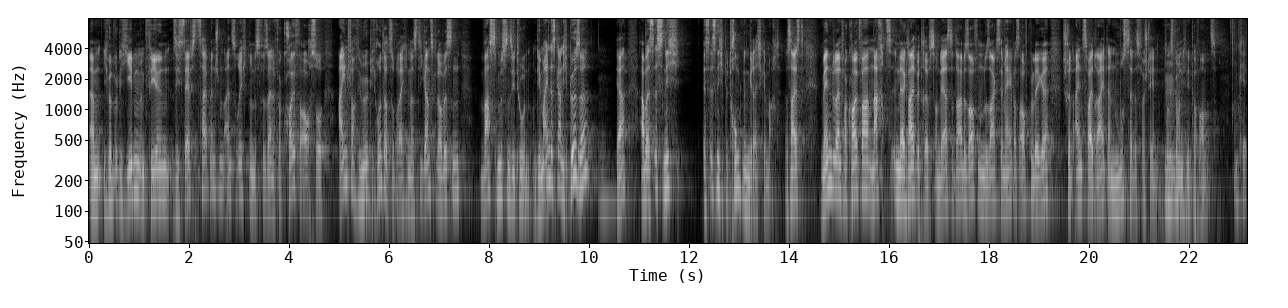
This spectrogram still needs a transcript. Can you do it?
ähm, ich würde wirklich jedem empfehlen, sich selbst Zeitmanagement einzurichten und es für seine Verkäufer auch so einfach wie möglich runterzubrechen, dass die ganz genau wissen, was müssen sie tun. Und die meinen das gar nicht böse, mhm. ja, aber es ist nicht es ist nicht betrunkenengerecht gemacht. Das heißt, wenn du deinen Verkäufer nachts in der Kneipe triffst und der ist total besoffen und du sagst ihm, hey, pass auf, Kollege, Schritt 1, 2, 3, dann muss er das verstehen. Sonst mhm. kommen wir nicht in die Performance. Okay.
